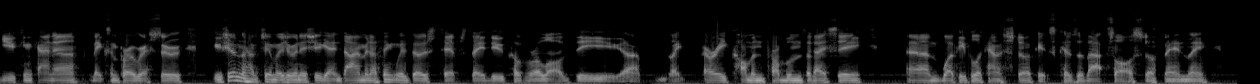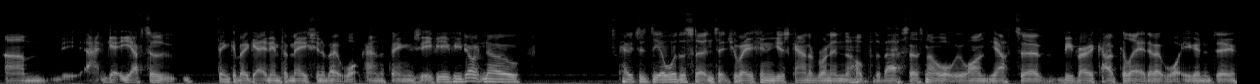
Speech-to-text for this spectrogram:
you can kind of make some progress through. You shouldn't have too much of an issue getting diamond. I think with those tips, they do cover a lot of the uh, like very common problems that I see um, where people are kind of stuck. It's because of that sort of stuff mainly. Um, get you have to think about getting information about what kind of things. If if you don't know how to deal with a certain situation and just kind of run in and hope for the best. That's not what we want. You have to be very calculated about what you're going to do.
